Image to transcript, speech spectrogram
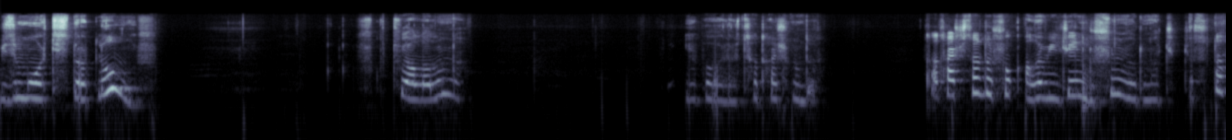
bizim Mortis dörtlü olmuş. Şu kutuyu alalım da. İyi bari sataşmadı. Sataşsa da çok alabileceğini düşünmüyordum açıkçası da.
